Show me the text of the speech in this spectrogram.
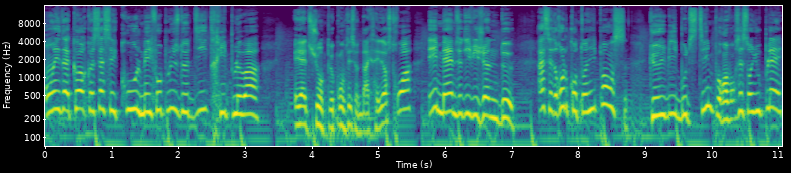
On est d'accord que ça c'est cool, mais il faut plus de 10 triple A. Et là-dessus, on peut compter sur Darksiders 3 et même The Division 2. Assez drôle quand on y pense, que Ubi boot Steam pour renforcer son Uplay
